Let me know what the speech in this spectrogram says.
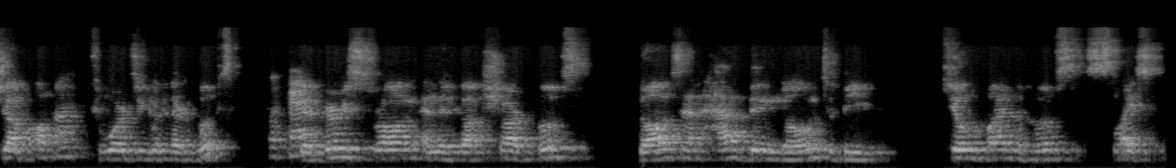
jump up towards you with their hooves. okay, They're very strong and they've got sharp hooves. Dogs that have been known to be killed by the hooves, sliced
